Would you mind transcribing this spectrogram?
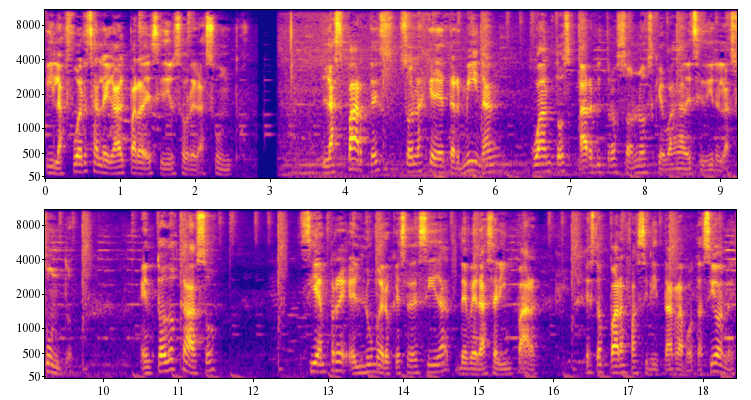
y la fuerza legal para decidir sobre el asunto. Las partes son las que determinan cuántos árbitros son los que van a decidir el asunto. En todo caso, siempre el número que se decida deberá ser impar. Esto es para facilitar las votaciones.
